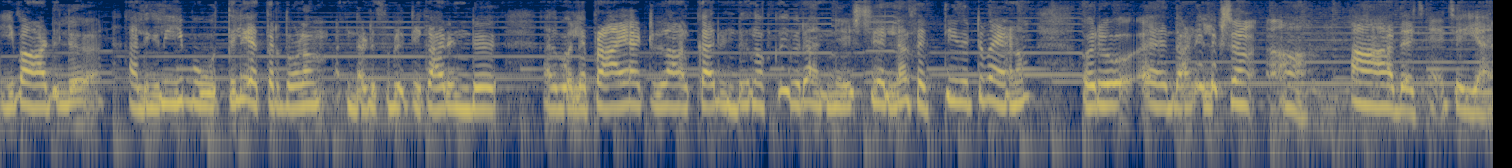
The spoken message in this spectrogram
ഈ വാർഡിൽ അല്ലെങ്കിൽ ഈ ബൂത്തിൽ എത്രത്തോളം എന്താ ഡിസബിലിറ്റിക്കാരുണ്ട് അതുപോലെ പ്രായമായിട്ടുള്ള ആൾക്കാരുണ്ട് എന്നൊക്കെ ഇവർ അന്വേഷിച്ച് എല്ലാം സെറ്റ് ചെയ്തിട്ട് വേണം ഒരു എന്താണ് ഇലക്ഷൻ ആ ആ അതെ ചെയ്യാൻ.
